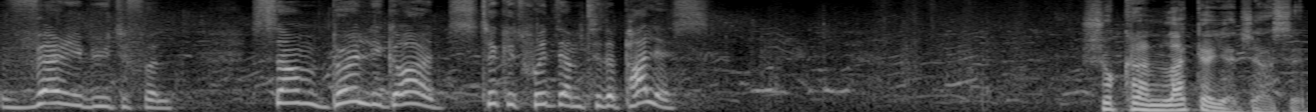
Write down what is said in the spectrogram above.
Very beautiful. Some burly guards took it with them to the palace. Shukran laka, ya Jasib.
